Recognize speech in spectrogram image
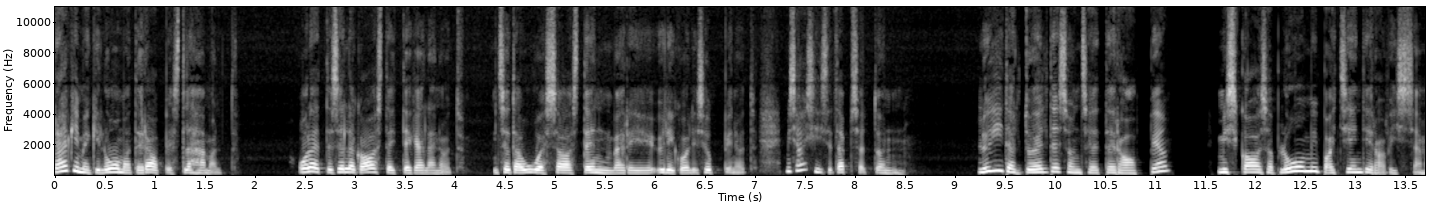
räägimegi loomateraapiast lähemalt. olete sellega aastaid tegelenud, seda USA-s Denveri ülikoolis õppinud. mis asi see täpselt on? lühidalt öeldes on see teraapia, mis kaasab loomi patsiendi ravisse.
